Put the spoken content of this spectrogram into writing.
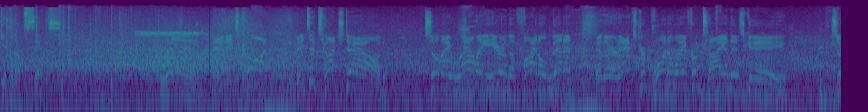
giving up six. Ryan. And it's caught. It's a touchdown. So they rally here in the final minute, and they're an extra point away from tying this game. So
